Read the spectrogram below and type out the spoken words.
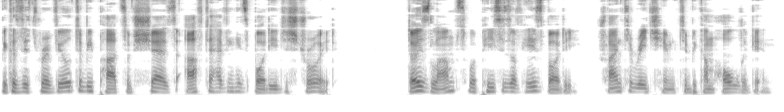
because it's revealed to be parts of Shez after having his body destroyed. Those lumps were pieces of his body, trying to reach him to become whole again.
